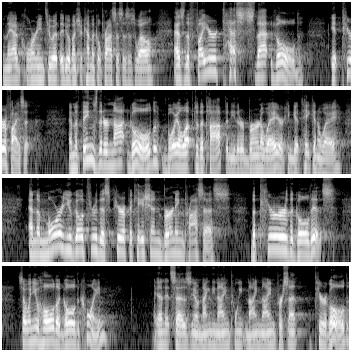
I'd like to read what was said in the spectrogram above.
Then they add chlorine to it. They do a bunch of chemical processes as well. As the fire tests that gold, it purifies it. And the things that are not gold boil up to the top and either burn away or can get taken away. And the more you go through this purification burning process, the purer the gold is. So when you hold a gold coin and it says, you know, 99.99% pure gold,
